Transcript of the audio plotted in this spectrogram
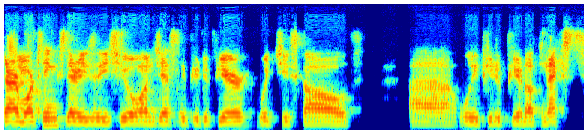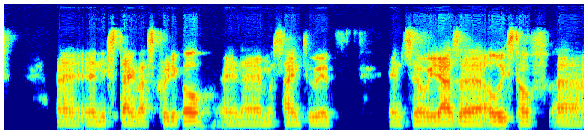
There are more things. There is an issue on Gently peer-to-peer, which is called uh, peer-to-peer.next, uh, and it's tagged as critical, and I am assigned to it. And so it has a, a list of uh,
